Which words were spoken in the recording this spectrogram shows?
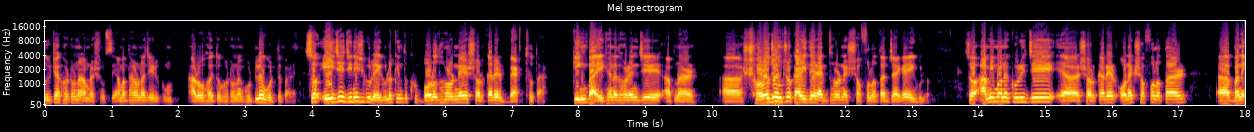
দুইটা ঘটনা আমরা শুনছি। আমার ধারণা যে এরকম আরও হয়তো ঘটনা ঘটলেও ঘটতে পারে। সো এই যে জিনিসগুলো, এগুলো কিন্তু খুব বড় ধরনের সরকারের ব্যর্থতা কিংবা এখানে ধরেন যে আপনার ষড়যন্ত্রকারীদের এক ধরনের সফলতার জায়গা এগুলো। সো আমি মনে করি যে সরকারের অনেক সফলতার মানে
